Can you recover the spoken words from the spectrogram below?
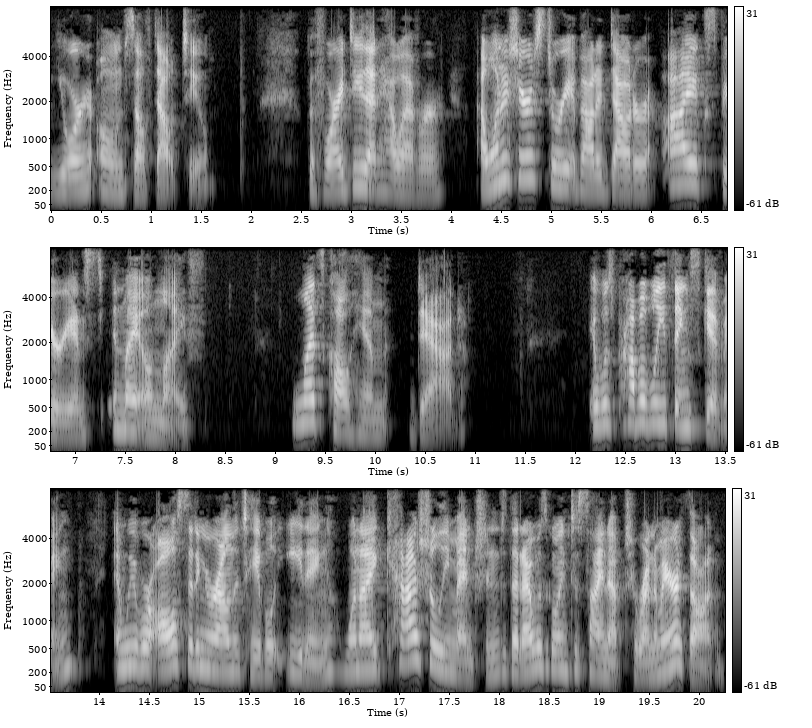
your own self doubt too. Before I do that, however, I want to share a story about a doubter I experienced in my own life. Let's call him Dad. It was probably Thanksgiving, and we were all sitting around the table eating when I casually mentioned that I was going to sign up to run a marathon.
